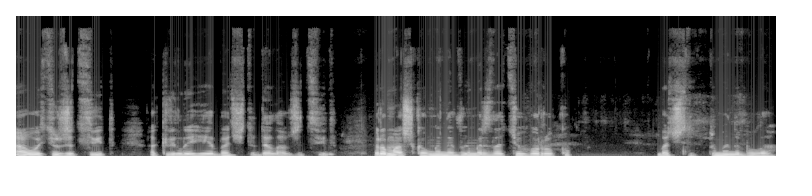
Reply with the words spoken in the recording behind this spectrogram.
А ось уже цвіт. Аквілегія, бачите, дала вже цвіт. Ромашка в мене вимерзла цього року. Бачите, тут у мене була,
